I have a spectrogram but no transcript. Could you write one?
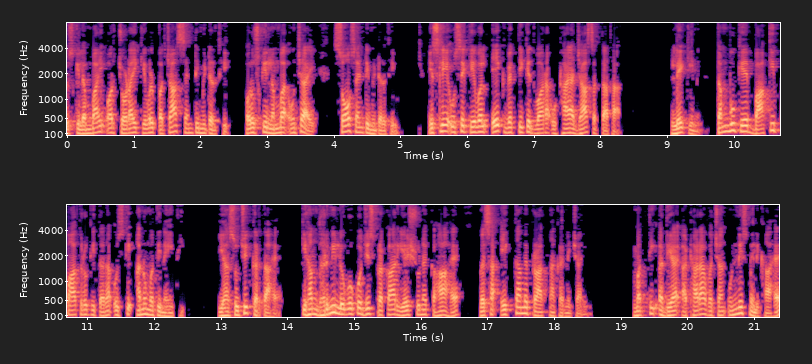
उसकी लंबाई और चौड़ाई केवल 50 सेंटीमीटर थी और उसकी लंबा ऊंचाई 100 सेंटीमीटर थी, इसलिए उसे केवल एक व्यक्ति के द्वारा उठाया जा सकता था। लेकिन तंबू के बाकी पात्रों की तरह उसकी अनुमति नहीं थी। यह सूचित करता है कि हम धर्मी लोगों को जिस प्रकार यीशु ने कहा है, वैसा एकता में प्रार्थना करनी चाहिए। मत्ती अध्याय 18 वचन 19 में लिखा है,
